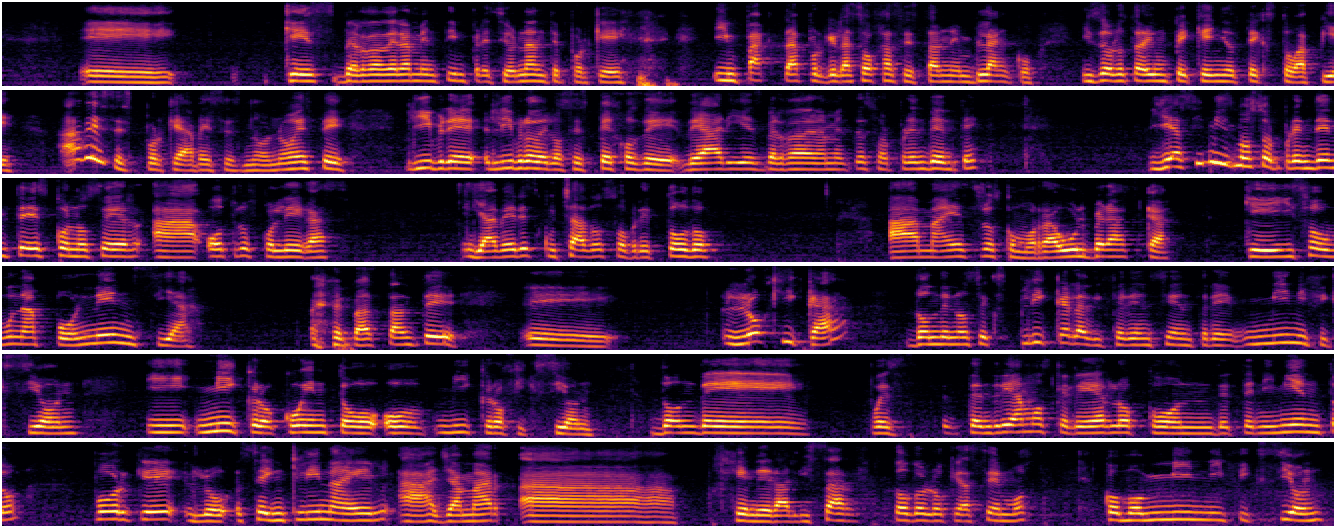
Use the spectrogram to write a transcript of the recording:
que es verdaderamente impresionante porque impacta porque las hojas están en blanco y solo trae un pequeño texto a pie. A veces, porque a veces no, ¿no? Este libre, libro de los espejos de, de Ari es verdaderamente sorprendente. Y asimismo sorprendente es conocer a otros colegas y haber escuchado sobre todo a maestros como Raúl Brasca, que hizo una ponencia bastante eh, lógica, donde nos explica la diferencia entre minificción y microcuento o microficción, donde pues tendríamos que leerlo con detenimiento porque lo, se inclina él a llamar a generalizar todo lo que hacemos como minificción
